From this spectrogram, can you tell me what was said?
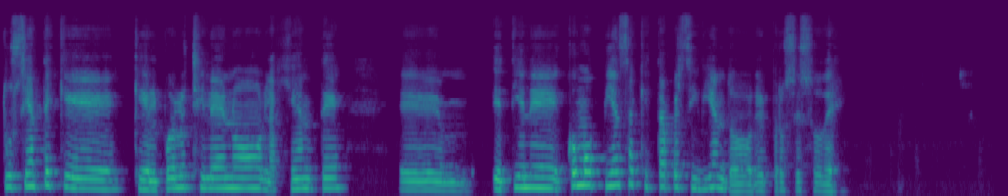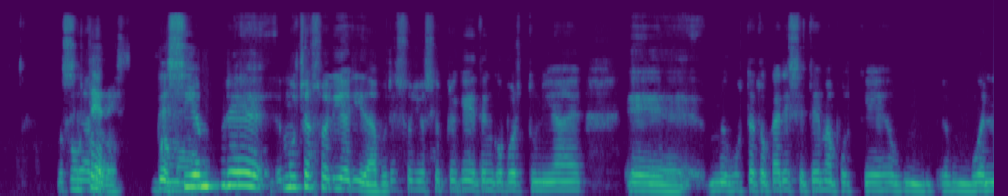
¿Tú sientes que, el pueblo chileno, la gente, em, eh, tiene, cómo piensas que está percibiendo el proceso de ustedes? De, siempre mucha solidaridad, por eso yo siempre que tengo oportunidades eh, me gusta tocar ese tema porque es un, es un buen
